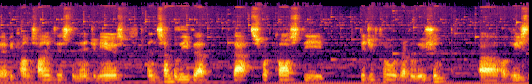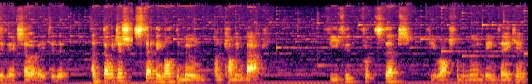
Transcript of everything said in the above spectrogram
uh, become scientists and engineers, and some believe that that's what caused the digital revolution, uh, or at least it accelerated it. And they were just stepping on the moon and coming back. Few footsteps, few rocks from the moon being taken,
